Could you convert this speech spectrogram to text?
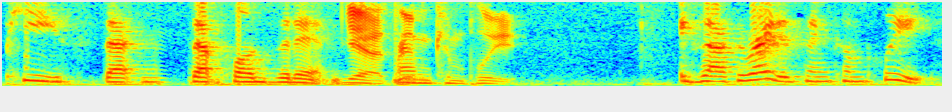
piece that that plugs it in. Yeah, it's right? incomplete. Exactly right. It's incomplete.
